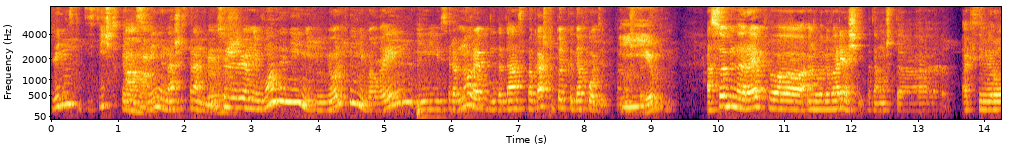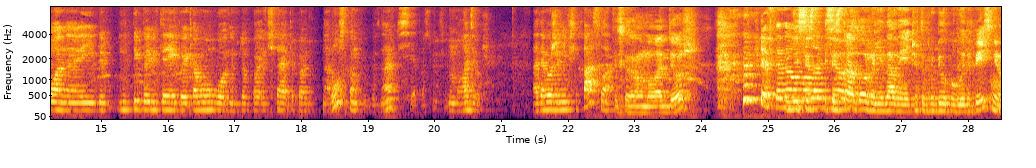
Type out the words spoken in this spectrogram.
среднестатистическое Ага. население нашей страны. Мы все же живем не в Лондоне, не в Нью-Йорке, не в Л.А., и все равно рэп до нас пока что только доходит. потому что-. Особенно рэп э, англоговорящий, потому что Оксимирона и Big Baby Tape'а и кого угодно, кто читает и поет на русском, как бы знают все, по сути, ну, молодежь. А того же Nipsey Hussle'а, Ты сказала молодежь. я сказала сестра тоже недавно, я что-то врубил какую-то песню,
